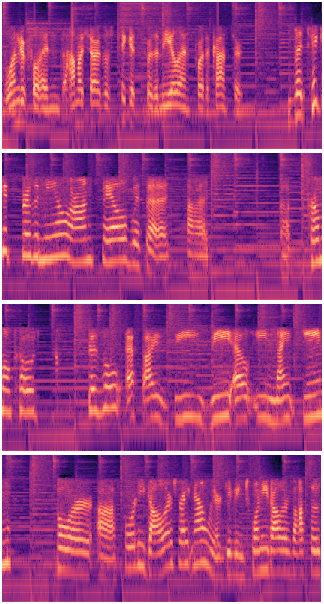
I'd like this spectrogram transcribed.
Wonderful. And how much are those tickets for the meal and for the concert? The tickets for the meal are on sale with a, a, a promo code Sizzle, S I Z Z L E 19 for uh, $40 right now. We are giving $20 off those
